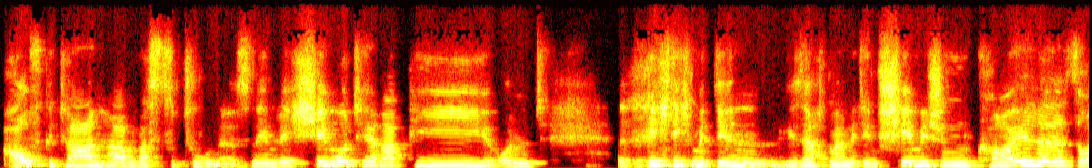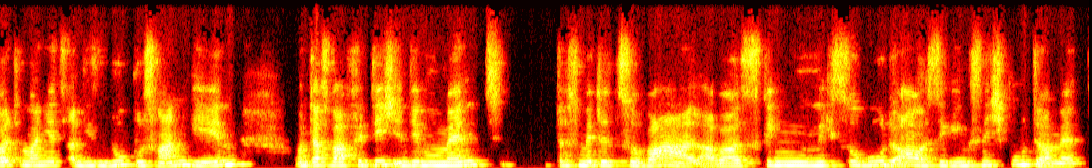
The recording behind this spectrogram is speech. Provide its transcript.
aufgetan haben, was zu tun ist, nämlich Chemotherapie und richtig mit den, wie sagt man, mit den chemischen Keule sollte man jetzt an diesen Lupus rangehen. Und das war für dich in dem Moment das Mittel zur Wahl, aber es ging nicht so gut aus. Sie ging es nicht gut damit.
